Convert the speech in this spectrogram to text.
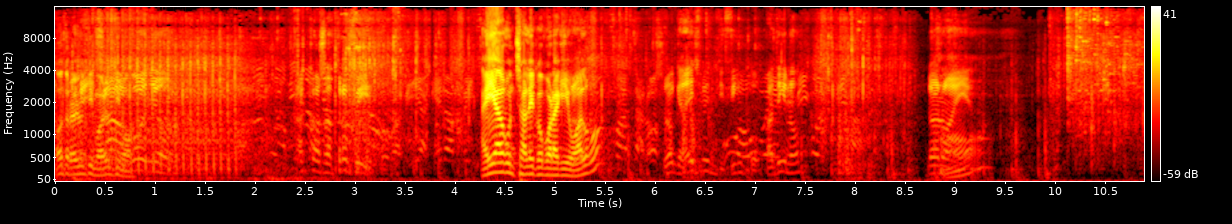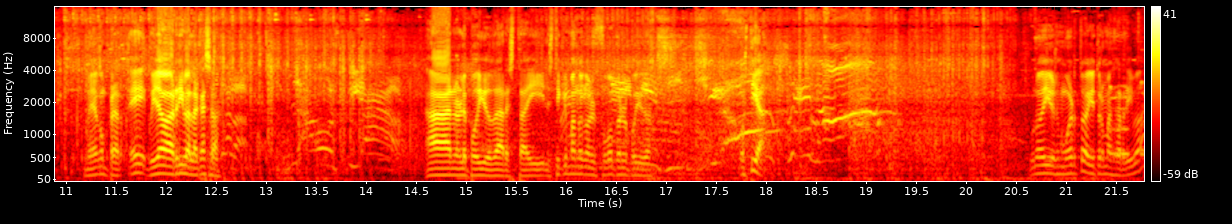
Otro, el último, el último. Las cosas. ¿Hay algún chaleco por aquí o algo? Solo quedáis 25. Para ti, ¿no? No, no hay. Me voy a comprar. Eh, cuidado arriba en la casa. ¡La hostia! Ah, no le he podido dar, está ahí. Le estoy quemando con el fuego, pero no le he podido dar. ¡Hostia! Uno de ellos muerto, hay otro más arriba.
